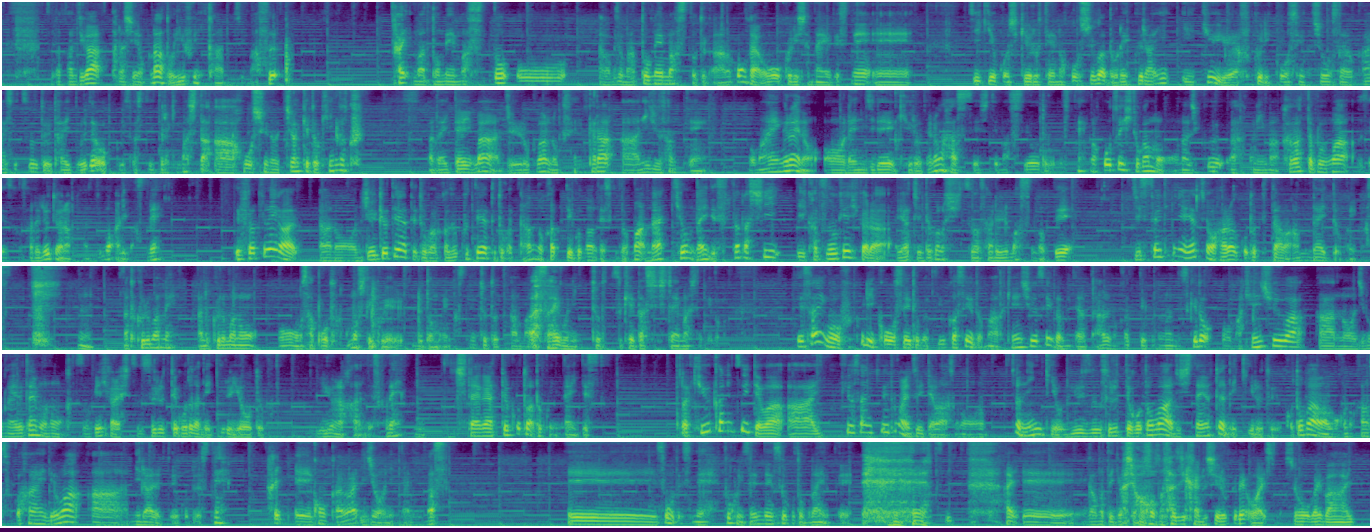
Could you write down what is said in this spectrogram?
そんな感じが正しいのかなというふうに感じます。はい、まとめますと、まとめますと、というか、あの、今回お送りした内容ですね。えー、地域おこし協力隊の報酬はどれくらい、給与や福利厚生の詳細を解説というタイトルでお送りさせていただきました。あ報酬の内訳と金額。まあ、大体、まあ、16万6千円から23.5万円ぐらいのレンジで給料というのが発生してますよということですね。まあ、交通費とかも同じく、あここに今かかった分は生産されるというような感じもありますね。で、二つ目が、あの、住居手当とか家族手当とかってあるのかっていうことなんですけど、まあ、な、基本ないです。ただし、活動経費から家賃とかの支出はされますので、実際的には家賃を払うことって多分あんまないと思います。うん。あと、車ね。あの、車のサポートとかもしてくれると思いますね。ちょっと、あま、最後にちょっと付け足ししちゃいましたけど。で、最後、福利厚生とか休暇制度、まあ、研修制度みたいなのってあるのかっていうことなんですけど、まあ、研修は、あの、自分がやりたいものを活動経費から支出するってことができるよというような感じですかね。うん自治体がやってることは特にないんです。ただ、休暇については、あ育休産休とかについては、その、ちょ任期を融通するってことは自治体によってはできるということが、まあ、僕の観測範囲ではあ見られるということですね。はい、えー、今回は以上になります。えー、そうですね。特に宣伝することもないので はい、えー、頑張っていきましょう。また次回の収録でお会いしましょう。バイバイ。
